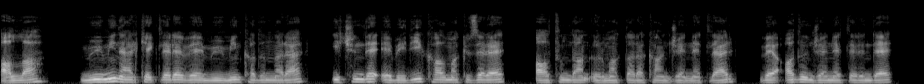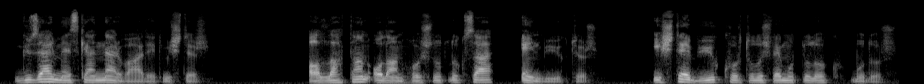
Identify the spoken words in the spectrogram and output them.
Allah, mümin erkeklere ve mümin kadınlara içinde ebedi kalmak üzere altından ırmaklar akan cennetler ve adın cennetlerinde güzel meskenler vaat etmiştir. Allah'tan olan hoşnutluksa en büyüktür. İşte büyük kurtuluş ve mutluluk budur.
